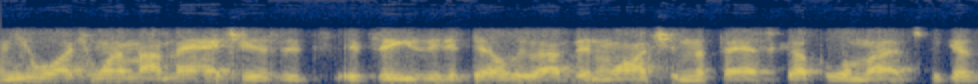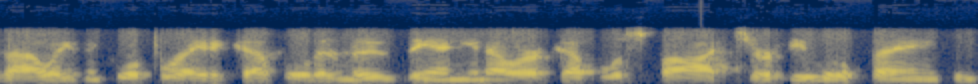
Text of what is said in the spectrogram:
When you watch one of my matches, it's it's easy to tell who I've been watching the past couple of months because I always incorporate a couple of their moves in, you know, or a couple of spots or a few little things, and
